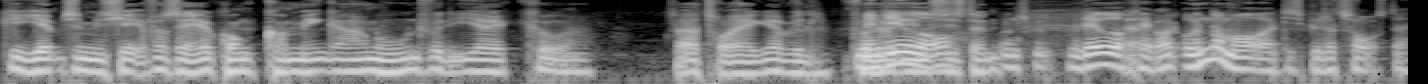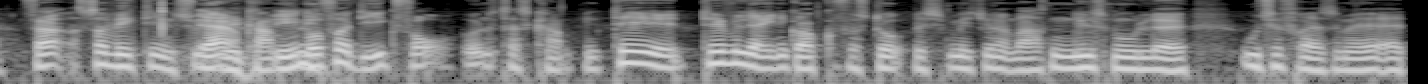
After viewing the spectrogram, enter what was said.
gik hjem til min chef og sagde, at jeg kunne komme en gang om ugen, fordi jeg ikke kunne, så tror jeg ikke, jeg ville få Men derudover, sidste ende. undskyld, men derudover ja. kan jeg godt undre mig over, at de spiller torsdag. Før så vigtig en Superliga-kamp. enig. Hvorfor de ikke får onsdagskampen, det, det vil jeg egentlig godt kunne forstå, hvis Midtjylland var sådan en lille smule uh, utilfredse med, at,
